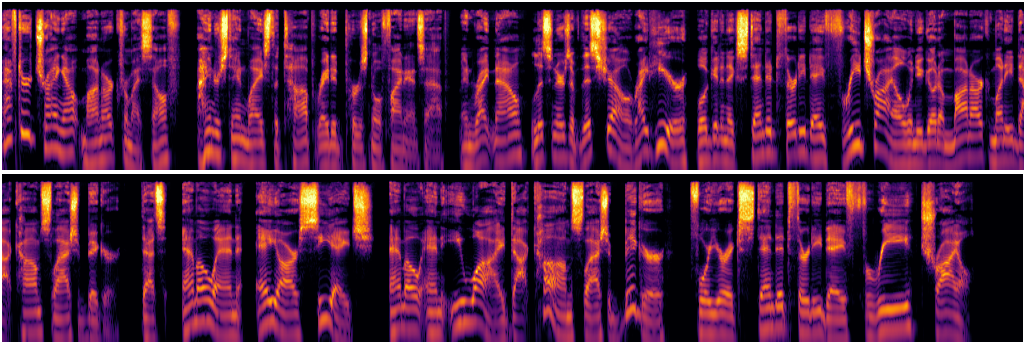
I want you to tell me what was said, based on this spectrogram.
After trying out Monarch for myself, I understand why it's the top rated personal finance app. And right now, listeners of this show right here will get an extended 30 day free trial when you go to monarchmoney.com slash bigger. That's M O N A R C H M O N E Y dot com slash bigger for your extended 30 day free trial.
